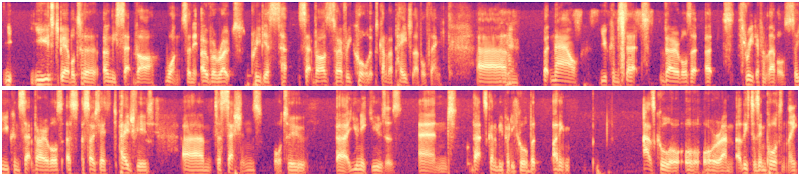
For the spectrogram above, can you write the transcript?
You, you used to be able to only set var once, and it overwrote previous set, set vars. So every call, it was kind of a page level thing. Um. But now you can set variables at, at, three different levels. So you can set variables as, associated to page views, um, to sessions, or to uh, unique users, and that's going to be pretty cool. But I think as cool, or, or, or um, at least as importantly,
